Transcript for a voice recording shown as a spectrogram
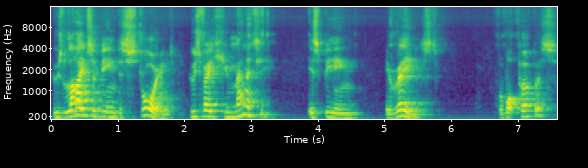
whose lives are being destroyed, whose very humanity is being erased. For what purpose?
